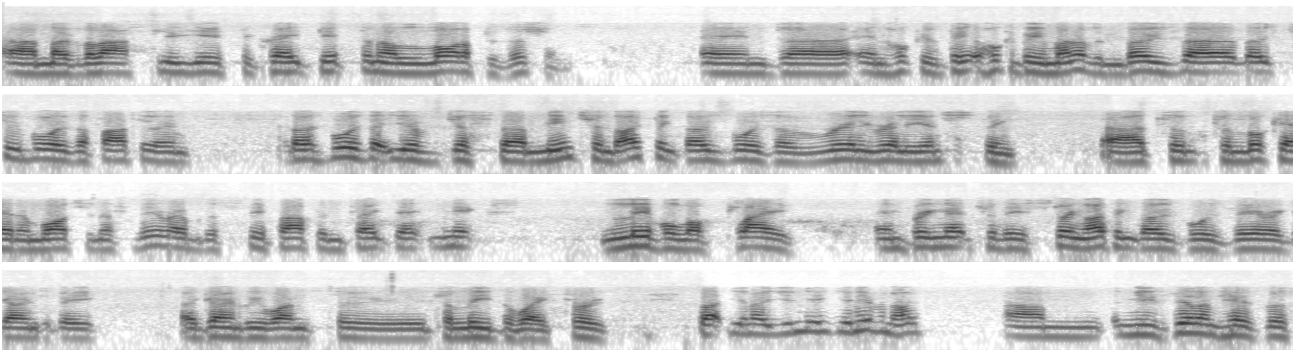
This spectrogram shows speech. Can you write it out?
um, over the last few years to create depth in a lot of positions and uh, and Hooker Hooker being one of them. Those uh, those two boys, Afatu and those boys that you've just uh, mentioned, I think those boys are really really interesting uh, to to look at and watch. And if they're able to step up and take that next level of play and bring that to their string, I think those boys there are going to be are going to be ones to to lead the way through. But you know, you you never know. Um, New Zealand has this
